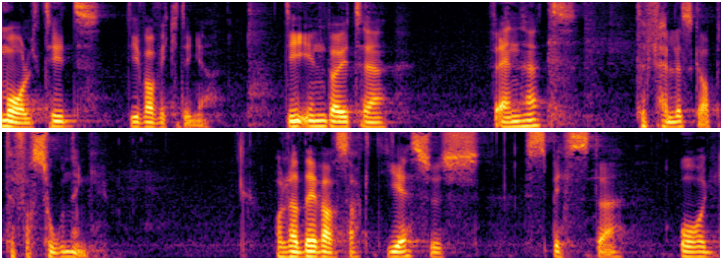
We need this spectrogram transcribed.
Måltid de var viktige. De innbøy til enhet, til fellesskap, til forsoning. Og la det være sagt Jesus spiste òg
